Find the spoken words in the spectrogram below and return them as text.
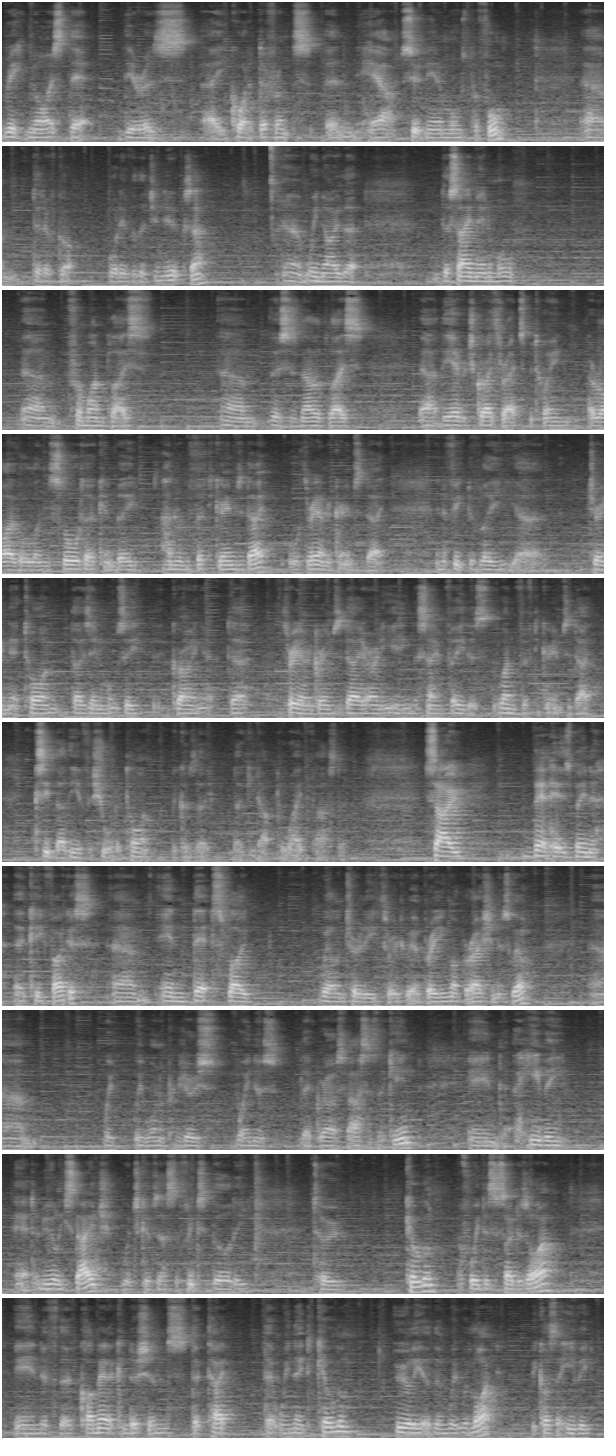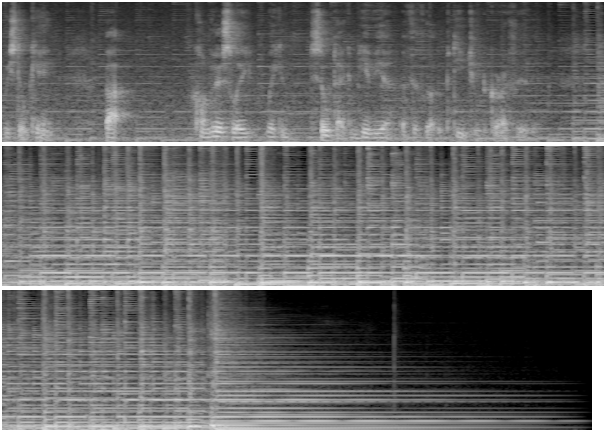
recognised that there is a quite a difference in how certain animals perform um, that have got whatever the genetics are. Um, we know that the same animal um, from one place um, versus another place, uh, the average growth rates between arrival and slaughter can be 150 grams a day or 300 grams a day, and effectively uh, during that time, those animals eat growing at uh, 300 grams a day are only eating the same feed as the 150 grams a day, except they're there for shorter time because they, they get up to weight faster. So that has been a, a key focus, um, and that's flowed well and truly through to our breeding operation as well. Um, we, we want to produce weaners that grow as fast as they can and a heavy at an early stage, which gives us the flexibility to kill them if we so desire. And if the climatic conditions dictate that we need to kill them earlier than we would like, because they're heavy, we still can. But conversely, we can still take them heavier if they've got the potential to grow further.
